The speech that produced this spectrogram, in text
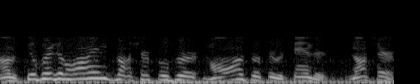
Um, steel braided lines, not sure if those were mods or if they were standard. Not sure.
